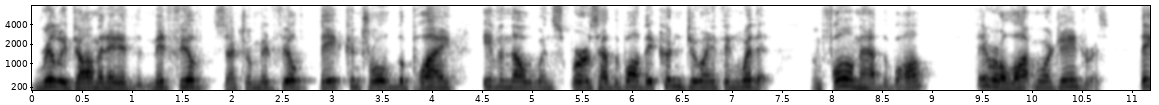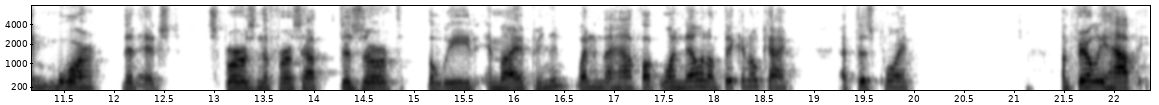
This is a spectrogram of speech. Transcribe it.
really dominated the midfield, central midfield. They controlled the play, even though when Spurs had the ball, they couldn't do anything with it. When Fulham had the ball, they were a lot more dangerous. They more than edged Spurs in the first half, deserved the lead, in my opinion. Went in the half up 1 0, and I'm thinking, okay, at this point, I'm fairly happy.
